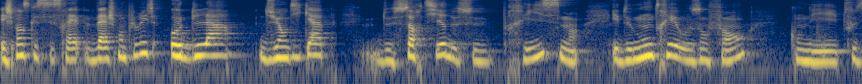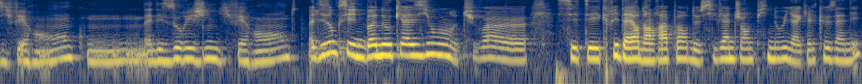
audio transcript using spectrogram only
Et je pense que ce serait vachement plus riche, au-delà du handicap, de sortir de ce prisme et de montrer aux enfants qu'on est tous différents, qu'on a des origines différentes. Bah, disons que c'est une bonne occasion, tu vois. Euh, c'était écrit d'ailleurs dans le rapport de Sylviane Jampino il y a quelques années,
